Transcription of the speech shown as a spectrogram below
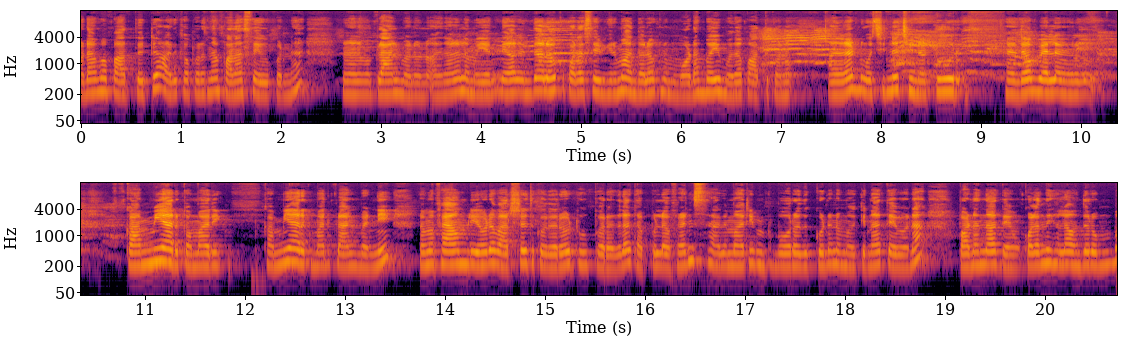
உடம்ப பார்த்துட்டு அதுக்கப்புறம் தான் பணம் சேவ் பண்ண நம்ம பிளான் பண்ணணும். அதனால் நம்ம எந்த எந்த அளவுக்கு பணம் சேவிக்கிறோமோ அந்த அளவுக்கு நம்ம உடம்பையும் முத பார்த்துக்கணும் அதனால் நம்ம சின்ன சின்ன டூர் ஏதாவது வெள்ள கம்மியாக இருக்க மாதிரி கம்மியாக இருக்க மாதிரி பிளான் பண்ணி நம்ம ஃபேமிலியோட வருஷத்துக்கு ஒரு தடவை டூ போகிறதுல தப்பு இல்லை ஃப்ரெண்ட்ஸ் அது மாதிரி போகிறதுக்கு கூட நமக்கு என்ன தேவைன்னா பணம் தான் தேவை. குழந்தைங்கள்லாம் வந்து ரொம்ப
